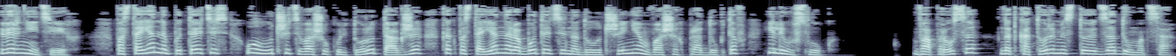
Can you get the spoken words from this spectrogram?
верните их. Постоянно пытайтесь улучшить вашу культуру так же, как постоянно работаете над улучшением ваших продуктов или услуг. Вопросы, над которыми стоит задуматься.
